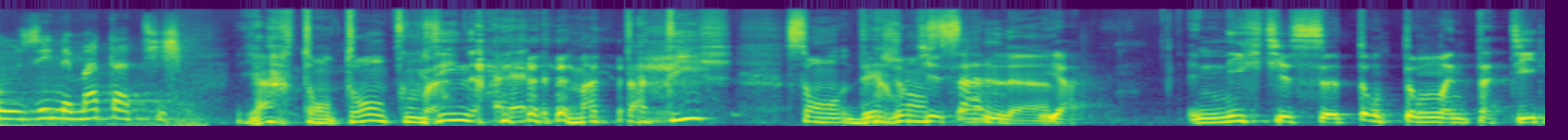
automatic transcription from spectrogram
cousine et ma tati. Ja, tonton, cousine et ma tati sont des gens sales. Ja. Nichtjes, tonton en tati.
